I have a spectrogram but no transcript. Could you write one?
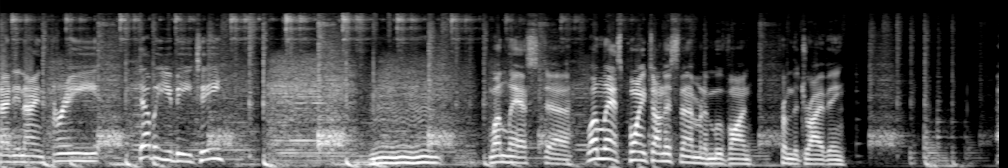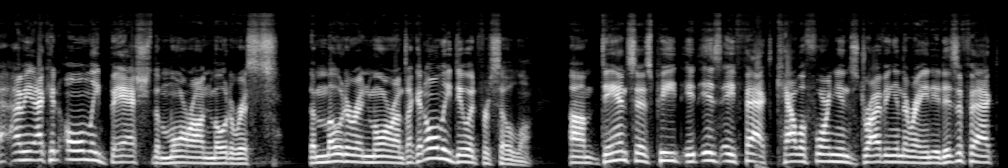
99.3 WBT. Mm, one last uh, one last point on this, then I'm going to move on from the driving. I, I mean, I can only bash the moron motorists, the motor and morons. I can only do it for so long. Um, Dan says, Pete, it is a fact. Californians driving in the rain. It is a fact.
